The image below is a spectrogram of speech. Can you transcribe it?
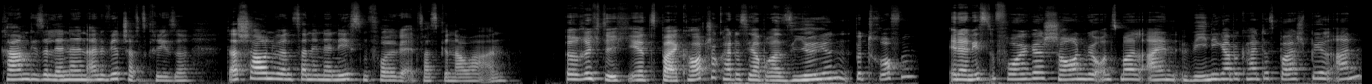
kamen diese Länder in eine Wirtschaftskrise. Das schauen wir uns dann in der nächsten Folge etwas genauer an. Äh, richtig, jetzt bei Kautschuk hat es ja Brasilien betroffen. In der nächsten Folge schauen wir uns mal ein weniger bekanntes Beispiel an.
